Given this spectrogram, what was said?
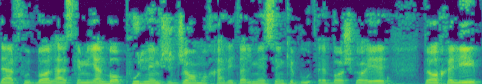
در فوتبال هست که میگن با پول نمیشه جامو خرید. ولی مثل اینکه باشگاه‌های داخلی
